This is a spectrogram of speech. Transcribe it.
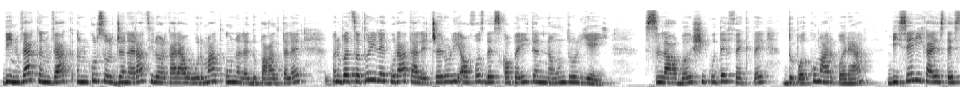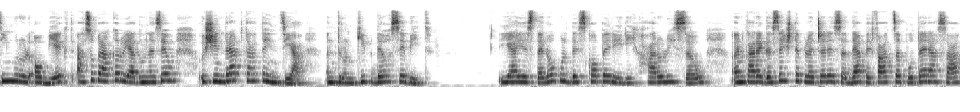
Din veac în veac, în cursul generațiilor care au urmat unele după altele, învățăturile curate ale cerului au fost descoperite înăuntrul ei. Slabă și cu defecte, după cum ar părea, Biserica este singurul obiect asupra căruia Dumnezeu își îndreaptă atenția într-un chip deosebit. Ea este locul descoperirii harului său, în care găsește plăcere să dea pe față puterea sa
